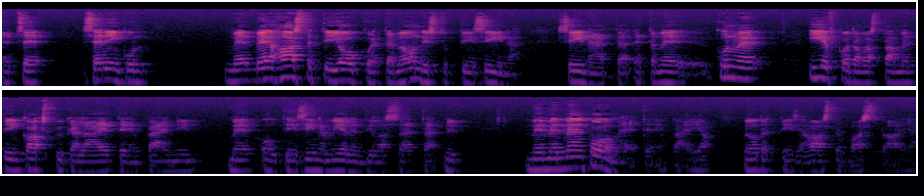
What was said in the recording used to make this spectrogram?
että se, se niin kuin, me, me haastettiin joukko, että me onnistuttiin siinä, siinä että, että me, kun me IFKta vastaan mentiin kaksi pykälää eteenpäin, niin me oltiin siinä mielentilassa, että nyt me mennään kolme eteenpäin me otettiin se haaste vastaan ja,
